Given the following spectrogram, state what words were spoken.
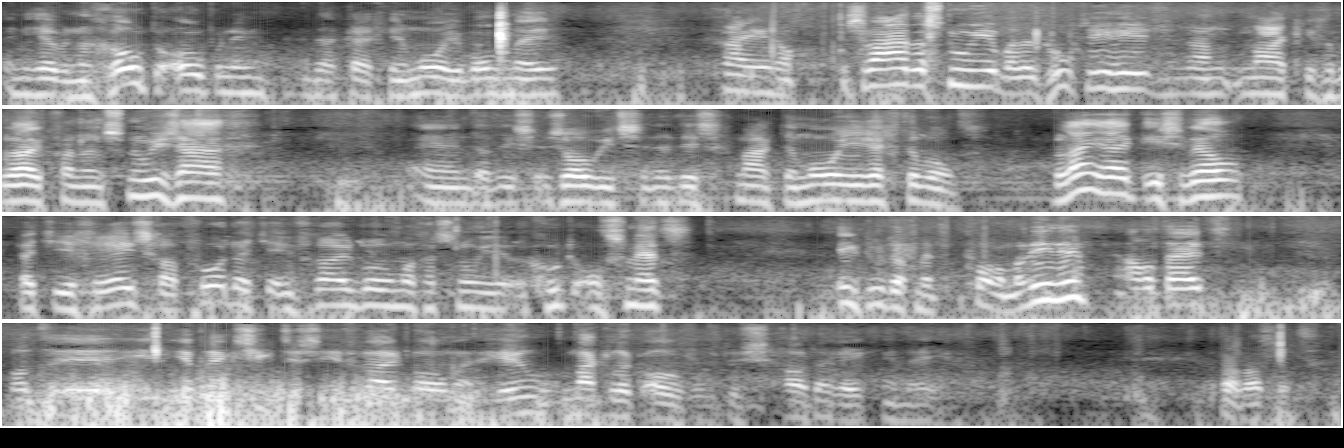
En die hebben een grote opening. En daar krijg je een mooie wond mee. Ga je nog zwaarder snoeien, maar dat hoeft hier niet. Dan maak je gebruik van een snoeizaag. En dat is zoiets. En dat is, maakt een mooie rechte wond. Belangrijk is wel dat je je gereedschap voordat je in fruitbomen gaat snoeien goed ontsmet. Ik doe dat met formaline altijd. Want eh, je, brengt ziektes in fruitbomen heel makkelijk over. Dus houd daar rekening mee. Dat was het.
